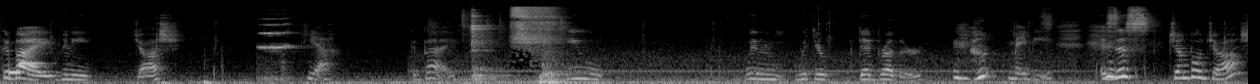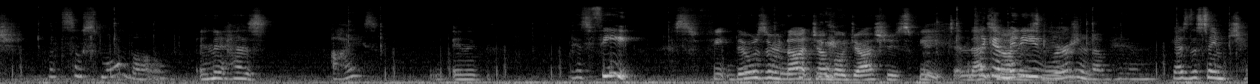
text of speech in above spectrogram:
Goodbye, Mini Josh. Yeah. Goodbye. See you when with your dead brother. Maybe. Is this Jumbo Josh? That's so small though. And it has Eyes. and His feet. His feet. Those are not Jumbo Josh's feet, and It's that's like a mini version of him. He has the same ch-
